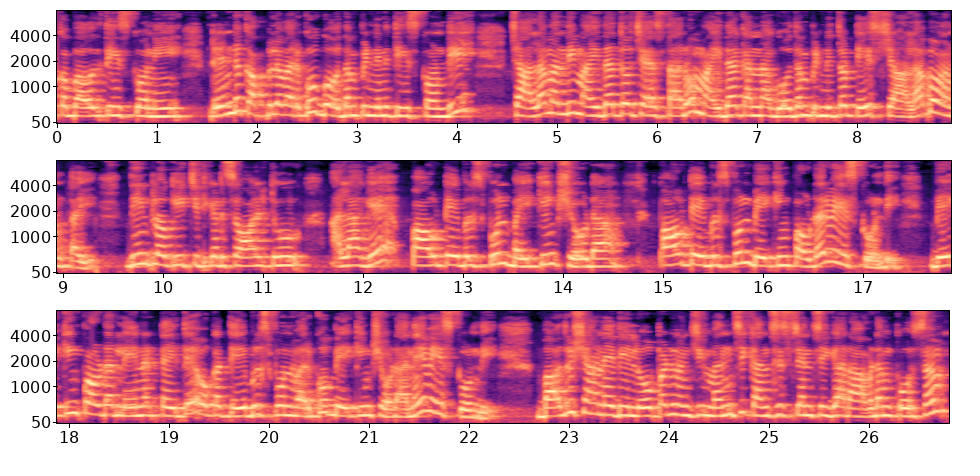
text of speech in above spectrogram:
ఒక బౌల్ తీసుకొని రెండు కప్పుల వరకు గోధుమ పిండిని తీసుకోండి. చాలామంది మైదాతో చేస్తారు. మైదా కన్నా గోధుమ పిండితో టేస్ట్ చాలా బాగుంటాయి. దీంట్లోకి చిటికెడు సాల్ట్ అలాగే పావు టేబుల్ స్పూన్ బేకింగ్ సోడా పావు టేబుల్ స్పూన్ బేకింగ్ పౌడర్ వేసుకోండి. బేకింగ్ పౌడర్ లేనట్టయితే ఒక టేబుల్ స్పూన్ వరకు బేకింగ్ సోడానే వేసుకోండి. బాదుషా అనేది లోపటి నుంచి మంచి కన్సిస్టెన్సీగా రావడం కోసం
